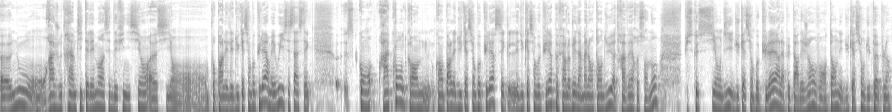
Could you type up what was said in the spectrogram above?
Euh, nous, on rajouterait un petit élément à cette définition euh, si on pour parler de l'éducation populaire. Mais oui, c'est ça. C'est euh, ce qu'on raconte quand, quand on parle d'éducation populaire, c'est que l'éducation populaire peut faire l'objet d'un malentendu à travers son nom, puisque si on dit éducation populaire, la plupart des gens vont entendre éducation du peuple. Hein.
